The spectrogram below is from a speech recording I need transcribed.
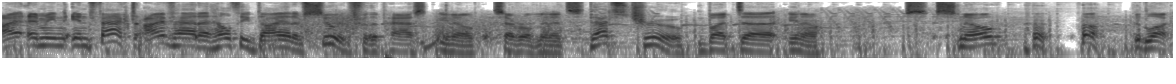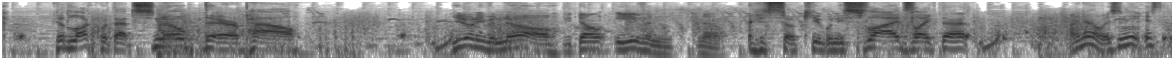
I, I mean, in fact, I've had a healthy diet of sewage for the past, you know, several minutes. That's true. But, uh, you know, s- snow? Good luck. Good luck with that snow there, pal. You don't even know. You don't even know. He's so cute when he slides like that. I know, isn't he? Is it,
